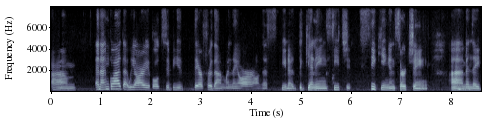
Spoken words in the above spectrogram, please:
Um, and i'm glad that we are able to be there for them when they are on this you know beginning seek- seeking and searching. Um, and they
